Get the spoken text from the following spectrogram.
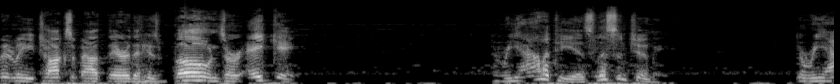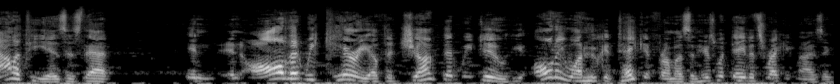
Literally, he talks about there that his bones are aching. The reality is, listen to me. The reality is, is that in, in all that we carry of the junk that we do, the only one who can take it from us, and here's what David's recognizing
